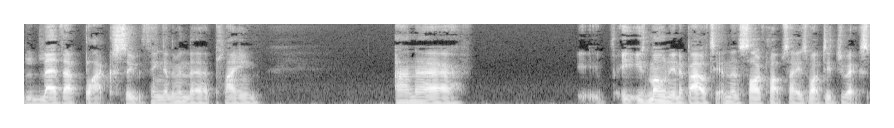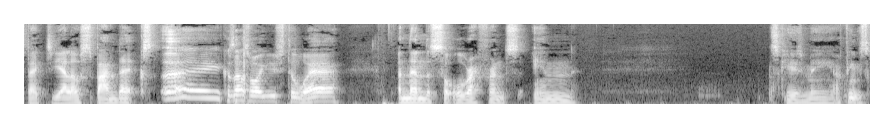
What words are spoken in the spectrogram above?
leather black suit thing and they're in the plane and uh, he's moaning about it and then Cyclops says, what did you expect, yellow spandex? Hey, because that's what I used to wear. And then the subtle reference in excuse me, I think it's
